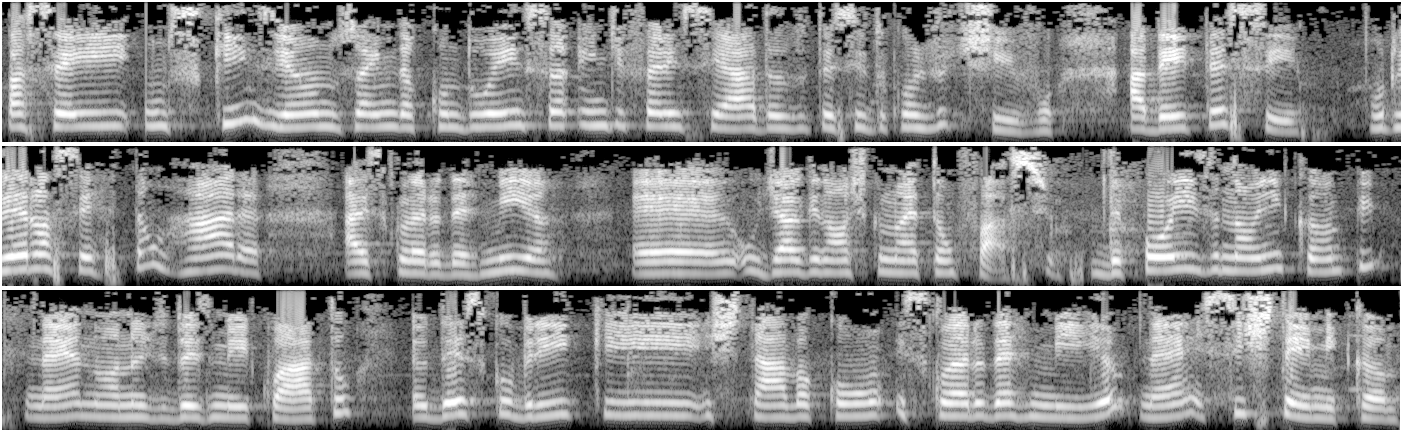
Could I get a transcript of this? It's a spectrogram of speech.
passei uns 15 anos ainda com doença indiferenciada do tecido conjuntivo, a DITC. Por ela ser tão rara, a esclerodermia, é, o diagnóstico não é tão fácil. Depois, na Unicamp, né, no ano de 2004, eu descobri que estava com esclerodermia né, sistêmica.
